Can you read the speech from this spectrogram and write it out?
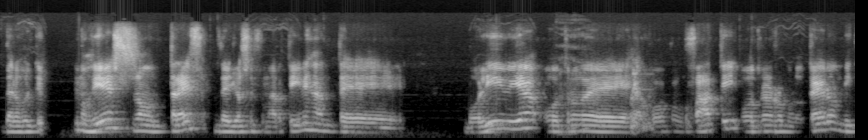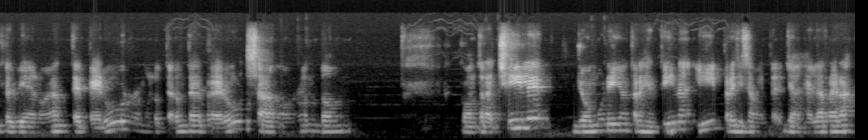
de los últimos 10 son 3 de Joseph Martínez ante Bolivia, otro de Jacobo Confati, otro de Romulo Otero, Miquel Villanueva ante Perú, Romulo Otero ante Perú, Salomón Rondón contra Chile, John Murillo ante Argentina y precisamente Yangel Herrera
